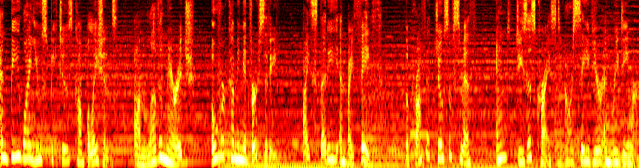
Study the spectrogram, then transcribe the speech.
and BYU Speeches compilations on love and marriage, overcoming adversity, by study and by faith, the prophet Joseph Smith, and Jesus Christ, our Savior and Redeemer.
